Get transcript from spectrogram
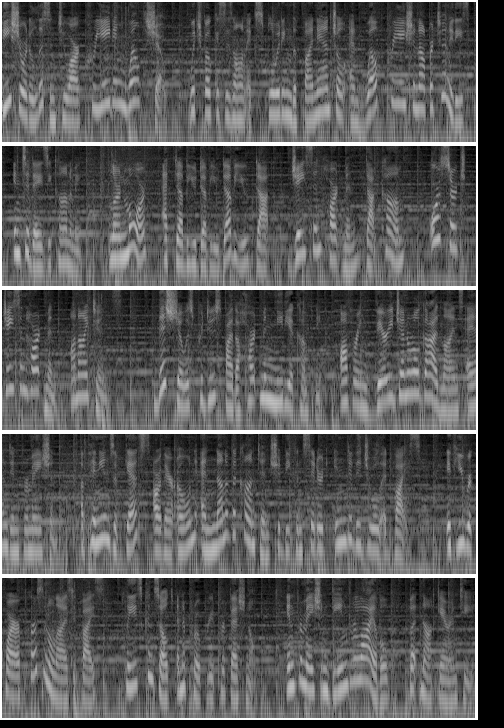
Be sure to listen to our Creating Wealth show, which focuses on exploiting the financial and wealth creation opportunities in today's economy. Learn more at www.jasonhartman.com or search Jason Hartman on iTunes. This show is produced by the Hartman Media Company, offering very general guidelines and information. Opinions of guests are their own, and none of the content should be considered individual advice. If you require personalized advice, please consult an appropriate professional. Information deemed reliable, but not guaranteed.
